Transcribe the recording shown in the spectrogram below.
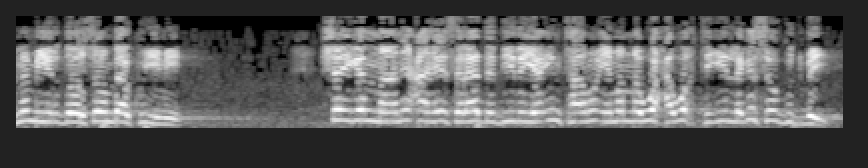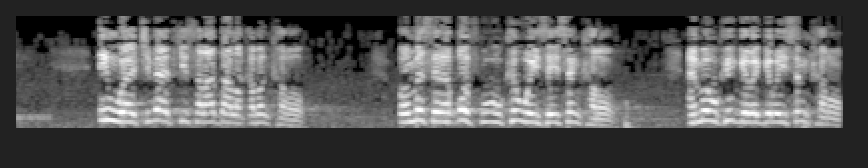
ama miyir doorsoon baa ku yimi. Shaygan maanicahee salaadda diidaya intaanu imanna waxa wakhtigii laga soo gudbay. In waajibaadkii salaaddaa la qaban karo. Oo masalan qofku uu ka weysaysan karo ama uu ka gebagabaysan karo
